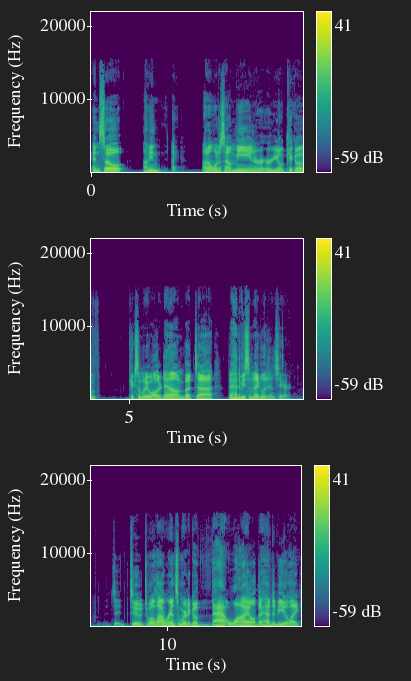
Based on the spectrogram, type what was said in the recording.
And so, I mean, I, I don't want to sound mean or, or, you know kick a kick somebody while they're down, but uh, there had to be some negligence here to, to to allow ransomware to go that wild. There had to be like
